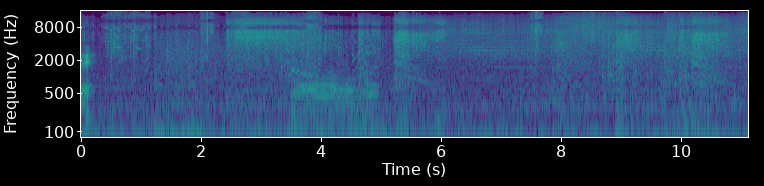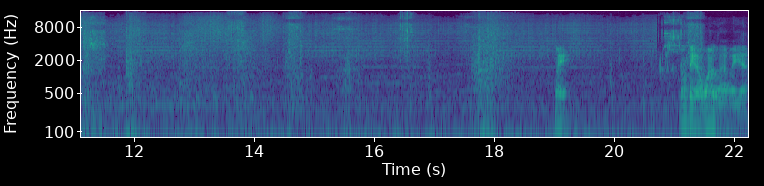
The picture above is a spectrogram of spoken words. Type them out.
Okay. Oh, Lord. Wait. I don't think I want to go that way yet.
